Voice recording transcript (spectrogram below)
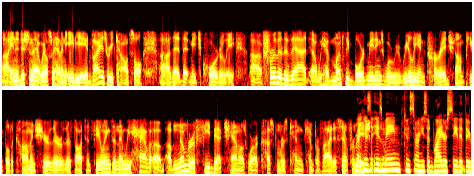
Uh, in addition to that, we also have an ADA advisory council uh, that that meets quarterly. further to that, we have monthly board meetings where we really encourage um, people to come and share their their thoughts and feelings, and then we have a, a number of feedback channels where our customers can can provide us information. Right. His his main concern, he said, say that they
